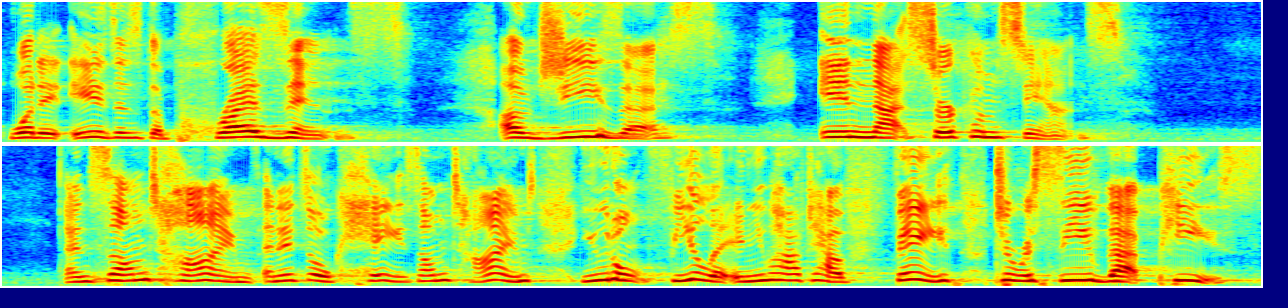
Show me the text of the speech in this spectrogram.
What it is is the presence of Jesus in that circumstance. And sometimes, and it's okay, sometimes you don't feel it, and you have to have faith to receive that peace.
